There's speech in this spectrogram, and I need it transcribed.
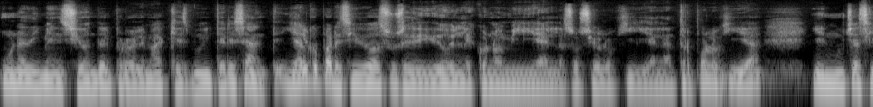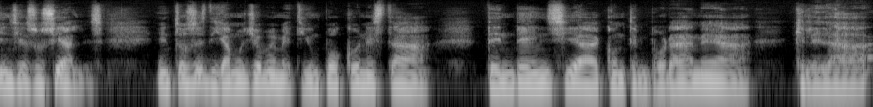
una dimensión del problema que es muy interesante. Y algo parecido ha sucedido en la economía, en la sociología, en la antropología y en muchas ciencias sociales. Entonces, digamos, yo me metí un poco en esta tendencia contemporánea que le da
